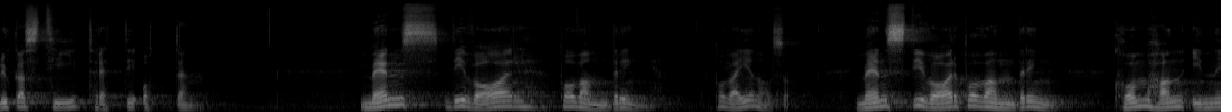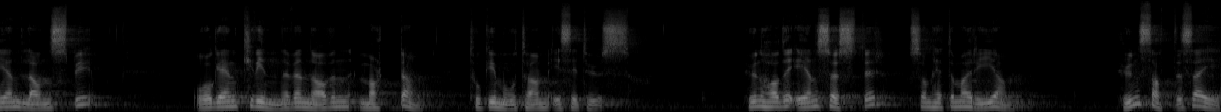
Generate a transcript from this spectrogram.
Lukas 10, 38. Mens de var på vandring På veien, altså. Mens de var på vandring, kom han inn i en landsby, og en kvinne ved navn Martha tok imot ham i sitt hus. Hun hadde en søster som het Maria. Hun satte seg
